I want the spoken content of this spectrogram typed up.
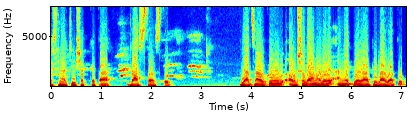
असण्याची शक्यता जास्त असते. याचा उपयोग औषधामध्ये अनेक वेळा केला जातो.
